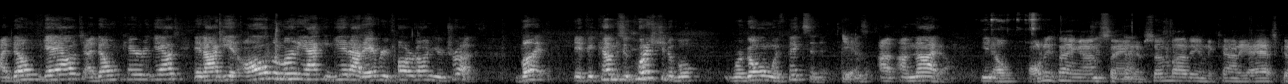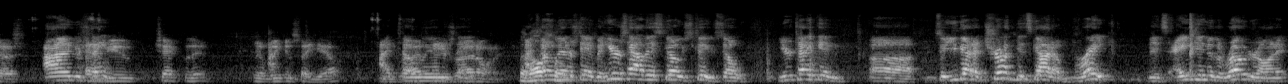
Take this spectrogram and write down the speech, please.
I don't gouge, I don't care to gouge, and I get all the money I can get out of every part on your truck. But if it comes to questionable, we're going with fixing it. Yeah. 'Cause I, I'm not, you know, Only thing I'm Just saying, if somebody in the county asks us, I have understand. you checked it, then we can say, yeah. I he's totally right- he's understand. right on it. But I totally understand, but here's how this goes too. So you're taking, uh, so you got a truck that's got a brake that's ate into the rotor on it.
